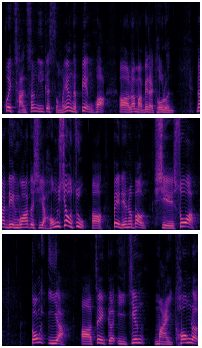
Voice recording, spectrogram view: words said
会产生一个什么样的变化啊？那么别来讨论。那另外就是啊，洪秀柱啊，被联合报写说啊，公一啊啊，这个已经买通了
